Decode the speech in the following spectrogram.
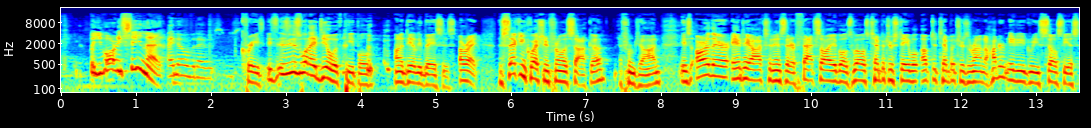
but you've already seen that. I know, but I was. Crazy. This, this is what I deal with people on a daily basis. All right. The second question from Osaka, from John, is Are there antioxidants that are fat soluble as well as temperature stable up to temperatures around 180 degrees Celsius?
